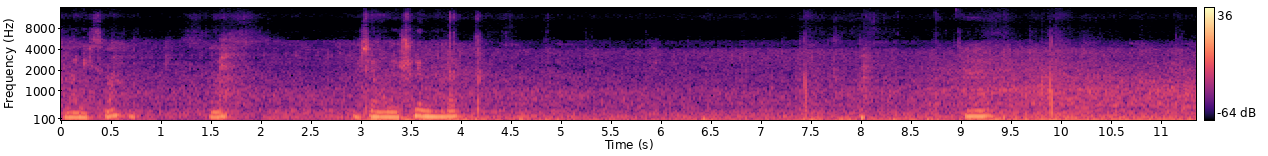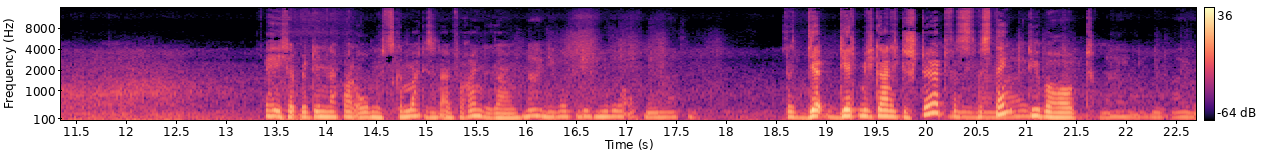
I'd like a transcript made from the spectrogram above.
Kann man nichts machen. Ja. Ist ja auch nicht schlimm, oder? Ja. Ey, ich habe mit den Nachbarn oben nichts gemacht, die sind einfach reingegangen. Nein, die wollten dich in Ruhe aufnehmen lassen. Das, die, die hat mich gar nicht gestört. Was, was denkt die überhaupt? Nein, die sind rein.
